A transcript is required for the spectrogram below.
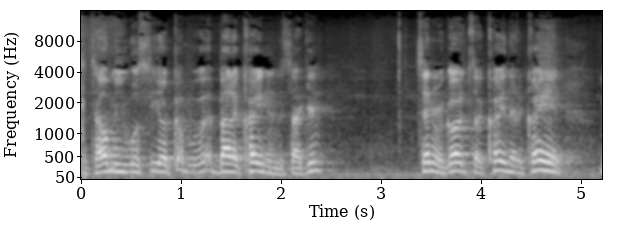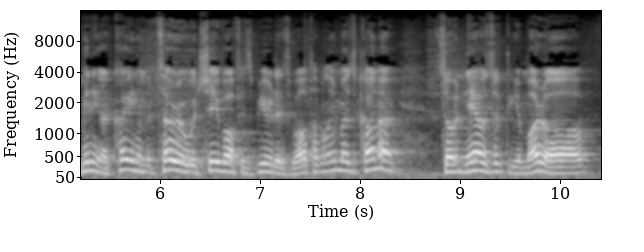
to tell me. We'll see a couple, about a kohen in a second. It's in regards to a and a kohen, meaning a kohen and mitzvah would shave off his beard as well. So now the Gemara.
